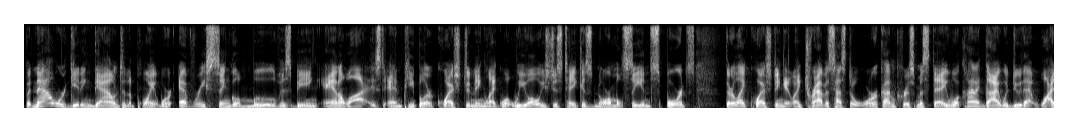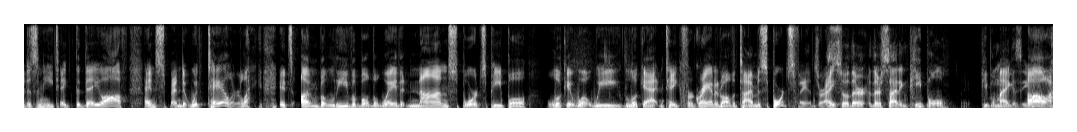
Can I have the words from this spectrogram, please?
But now we're getting down to the point where every single move is being analyzed, and people are questioning, like, what we always just take as normalcy in sports they're like questioning it. Like Travis has to work on Christmas Day. What kind of guy would do that? Why doesn't he take the day off and spend it with Taylor? Like it's unbelievable the way that non-sports people look at what we look at and take for granted all the time as sports fans, right? So they're they're citing People, People Magazine. oh,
